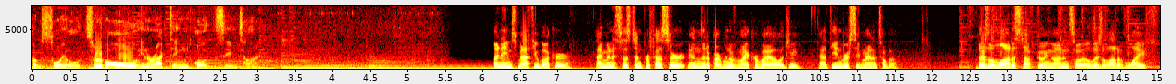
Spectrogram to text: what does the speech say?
of soil sort of all interacting all at the same time. My name is Matthew Bakker. I'm an assistant professor in the Department of Microbiology at the University of Manitoba. There's a lot of stuff going on in soil. There's a lot of life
